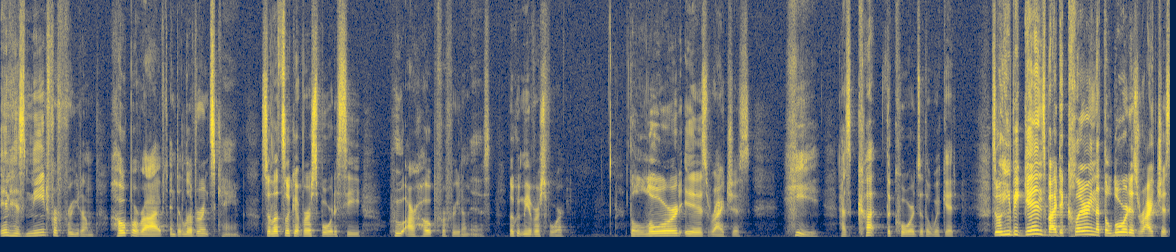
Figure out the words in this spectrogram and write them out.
In his need for freedom, hope arrived and deliverance came. So let's look at verse 4 to see who our hope for freedom is. Look with me at verse 4. The Lord is righteous, he has cut the cords of the wicked. So he begins by declaring that the Lord is righteous.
